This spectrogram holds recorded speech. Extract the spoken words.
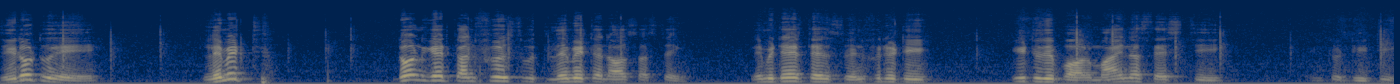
0 to a limit. Don't get confused with limit and all such things. Limit a tends to infinity e to the power minus st into dt.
